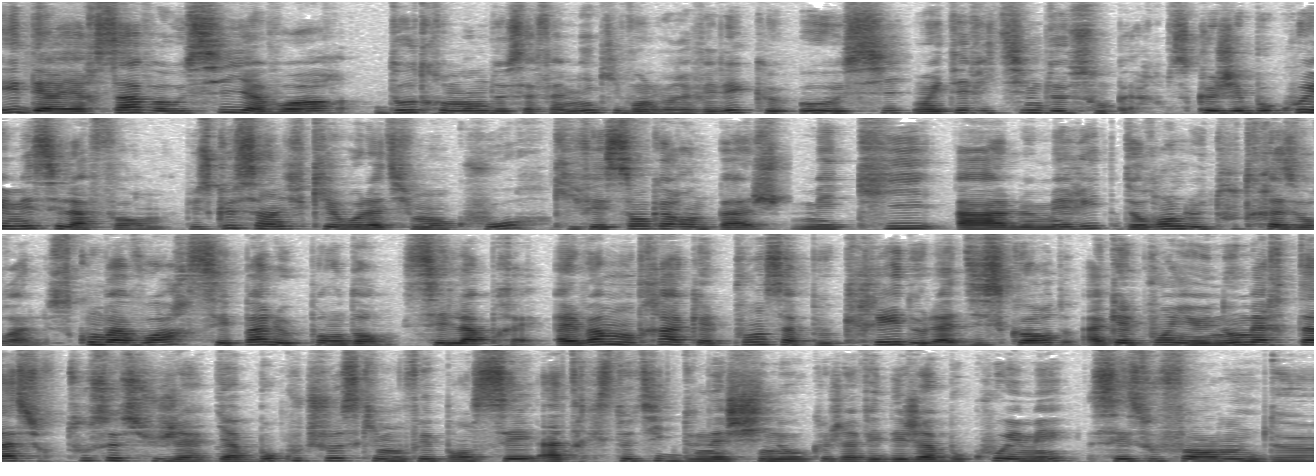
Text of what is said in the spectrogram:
Et derrière ça va aussi y avoir d'autres membres de sa famille qui vont lui révéler que eux aussi ont été victimes de son père. Ce que j'ai beaucoup aimé c'est la forme, puisque c'est un livre qui est relativement court, qui fait 140 pages, mais qui a le mérite de rendre le tout très oral. Ce qu'on va voir c'est pas le pendant, c'est l'après. Elle va montrer à quel point ça peut créer de la discorde, à quel point il y a une omerta sur tout ce sujet. Il y a beaucoup de choses qui m'ont fait penser à Tristotique de Neshino que j'avais déjà beaucoup aimé. C'est sous forme de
